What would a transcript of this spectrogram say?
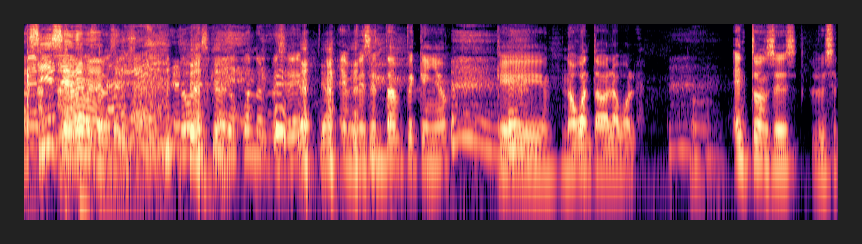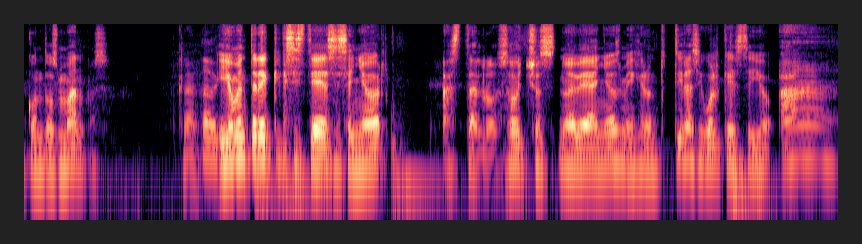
Así se debe de pensar. No, es que yo cuando empecé, empecé tan pequeño que no aguantaba la bola. Entonces lo hice con dos manos. Claro. Y yo me enteré que existía ese señor hasta los 8, 9 años me dijeron, tú tiras igual que este. Y yo, ah,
